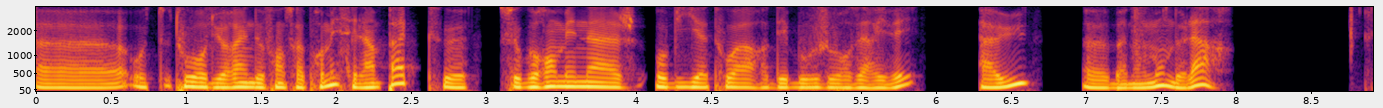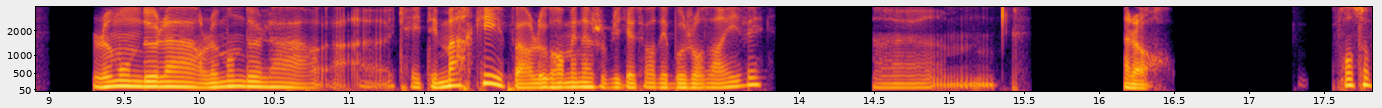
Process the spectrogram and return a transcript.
euh, autour du règne de François Ier. C'est l'impact que ce grand ménage obligatoire des beaux jours arrivés a eu euh, bah, dans le monde de l'art. Le monde de l'art, le monde de l'art euh, qui a été marqué par le grand ménage obligatoire des beaux jours arrivés. Euh, alors, François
